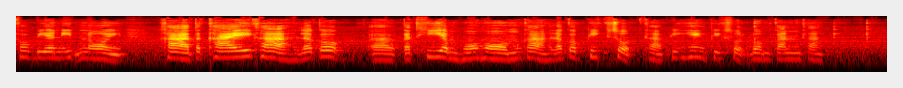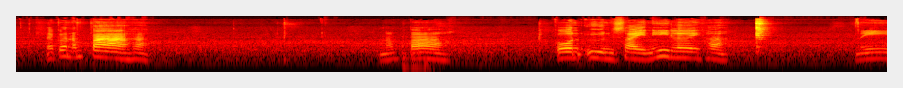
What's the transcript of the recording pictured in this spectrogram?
ข้าวเบียร์นิดหน่อย ข่าตะไคร้ค่ะ แล้วก็ กระเทียมหัวหอมค่ะ แล้วก็พริกสดค่ะพริกแห้งพริกสดรวมกันค่ะ แล้วก็น้ำปลาค่ะ น้ำปลาก่อนอื่นใส่นี่เลยค่ะ นี่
